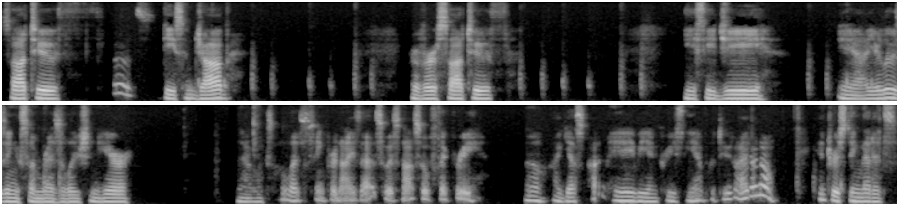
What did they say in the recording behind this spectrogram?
Sawtooth, decent job. Reverse sawtooth, ECG. Yeah, you're losing some resolution here. Looks, let's synchronize that so it's not so flickery. Well, I guess not. Maybe increase the amplitude. I don't know. Interesting that it's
